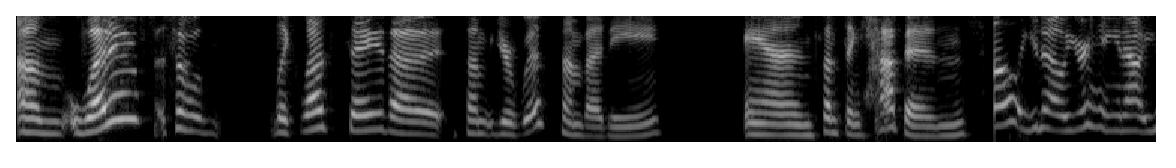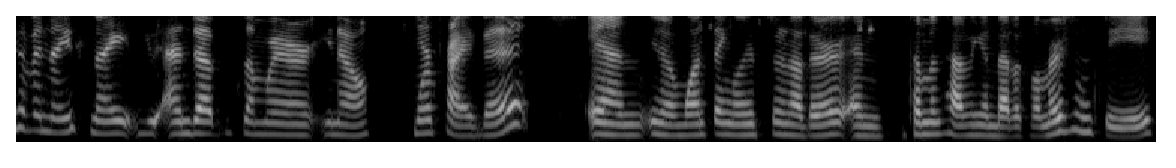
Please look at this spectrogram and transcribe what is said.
Um what if so like let's say that some you're with somebody and something happens. Well, you know, you're hanging out, you have a nice night, you end up somewhere, you know, more private and you know, one thing leads to another and someone's having a medical emergency.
